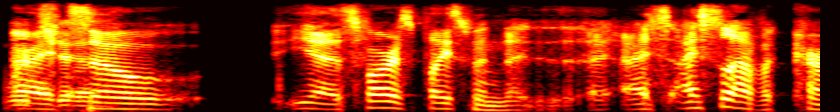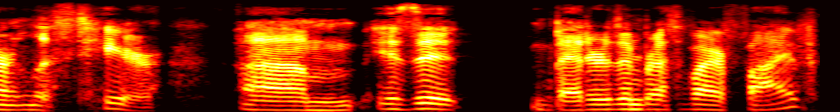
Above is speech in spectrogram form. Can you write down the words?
Which, All right. uh, So yeah, as far as placement, I, I, I still have a current list here. Um, is it better than Breath of Fire Five?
